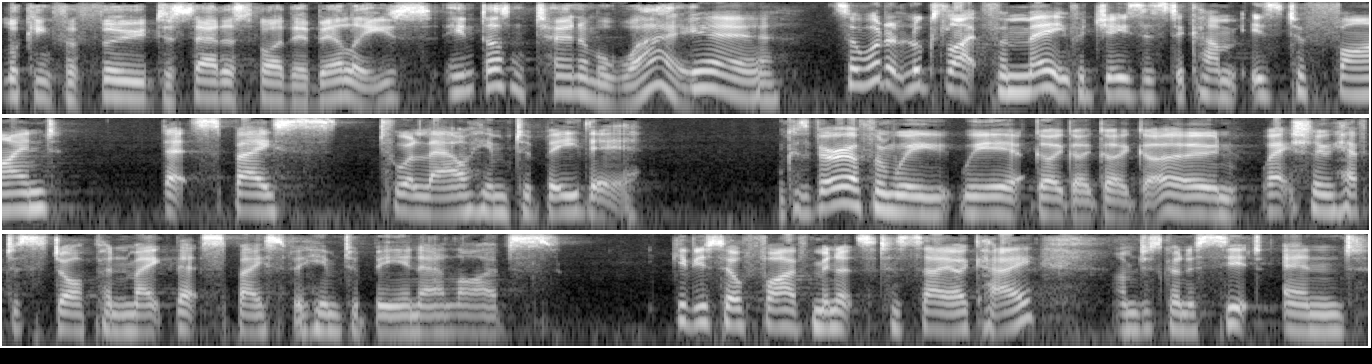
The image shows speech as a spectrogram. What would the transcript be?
looking for food to satisfy their bellies, he doesn't turn them away. Yeah. So, what it looks like for me, for Jesus to come, is to find that space to allow him to be there. Because very often we, we go, go, go, go, and we actually have to stop and make that space for him to be in our lives. Give yourself five minutes to say, okay, I'm just going to sit and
